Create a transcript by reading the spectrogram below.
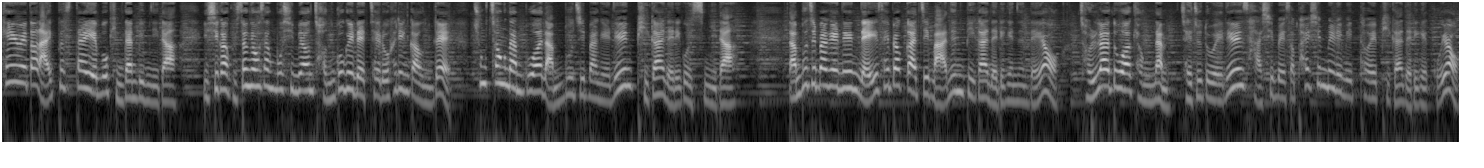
K웨더 라이프스타일 예보 김단비입니다. 이 시각 불성 영상 보시면 전국이 대체로 흐린 가운데 충청 남부와 남부 지방에는 비가 내리고 있습니다. 남부지방에는 내일 새벽까지 많은 비가 내리겠는데요. 전라도와 경남, 제주도에는 40에서 80mm의 비가 내리겠고요.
